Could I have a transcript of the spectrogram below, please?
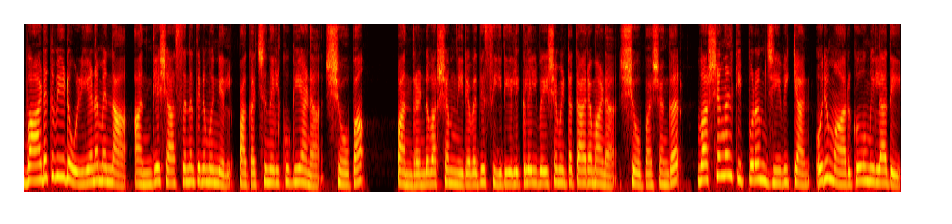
വാടക വീട് ഒഴിയണമെന്ന അന്ത്യശാസനത്തിനു മുന്നിൽ പകച്ചു നിൽക്കുകയാണ് ശോഭ. പന്ത്രണ്ട് വർഷം നിരവധി സീരിയലുകളിൽ വേഷമിട്ട താരമാണ് ശോഭ ശങ്കർ. വർഷങ്ങൾക്കിപ്പുറം ജീവിക്കാൻ ഒരു മാർഗവുമില്ലാതെ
